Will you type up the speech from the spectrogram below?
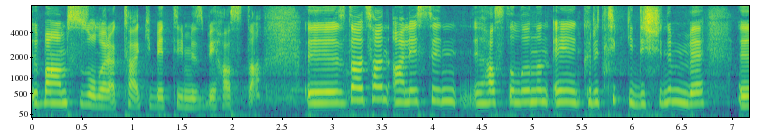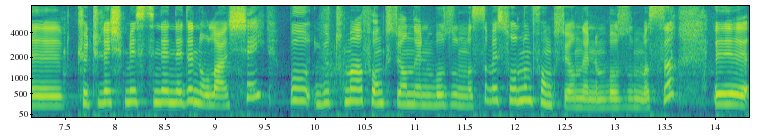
e, bağımsız olarak takip ettiğimiz bir hasta. Zaten ALS'nin hastalığının en kritik gidişinin ve kötüleşmesine neden olan şey bu yutma fonksiyonlarının bozulması ve solunum fonksiyonlarının bozulması. E,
